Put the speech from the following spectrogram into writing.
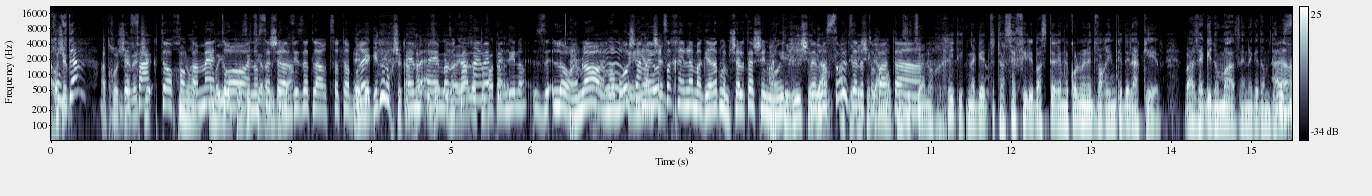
עובדה. את חושבת דה פקטו, חוק המטרו, הנושא של הוויזות לארצות הברית. הם יגידו לך שככה זה היה לטובת המדינה? לא, הם לא, הם אה, אמרו שהם היו צריכים למגר את ממשלת השינוי, והם עשו את זה לטובת ה... תראי שגם האופוזיציה הנוכחית תתנגד ותעשה פיליבסטרים לכל מיני דברים כדי לעכב, ואז יגידו מה זה נגד המדינה?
